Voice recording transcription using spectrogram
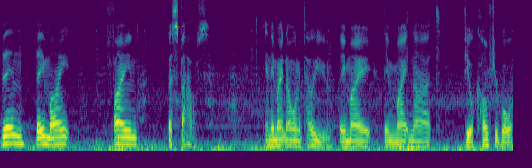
then they might find a spouse. And they might not want to tell you. They might they might not feel comfortable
